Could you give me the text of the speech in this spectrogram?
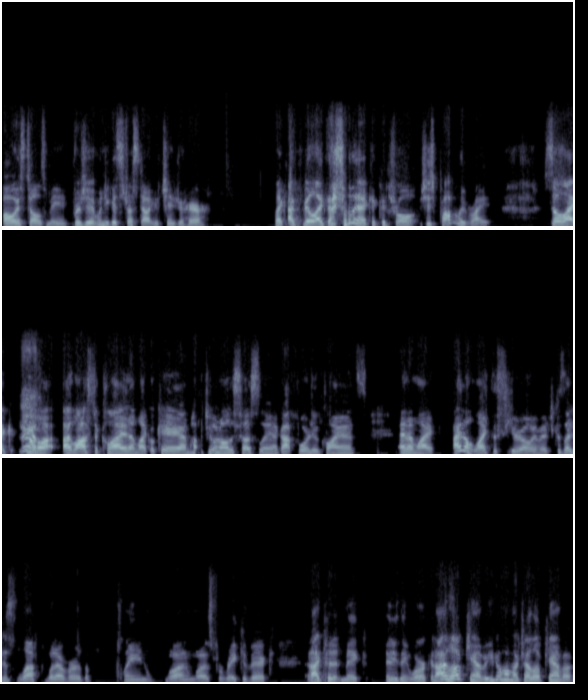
always tells me, Bridget, when you get stressed out, you change your hair. Like I feel like that's something I can control. She's probably right. So like you know, I, I lost a client. I'm like, okay, I'm doing all this hustling. I got four new clients, and I'm like, I don't like this hero image because I just left whatever the plain one was for Reykjavik, and I couldn't make anything work. And I love Canva. You know how much I love Canva.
